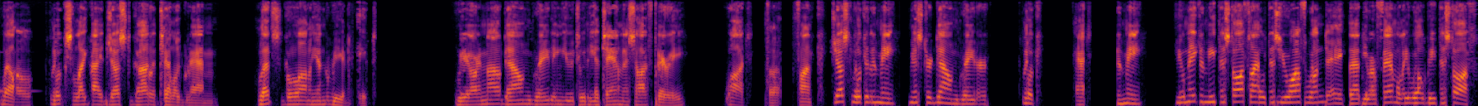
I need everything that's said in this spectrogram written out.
Well, looks like I just got a telegram. Let's go on and read it. We are now downgrading you to the Atanasoff-Berry. What the fuck? Just look at me, Mr. Downgrader. Look at me. You making me pissed off I'll piss you off one day that your family will be pissed off.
